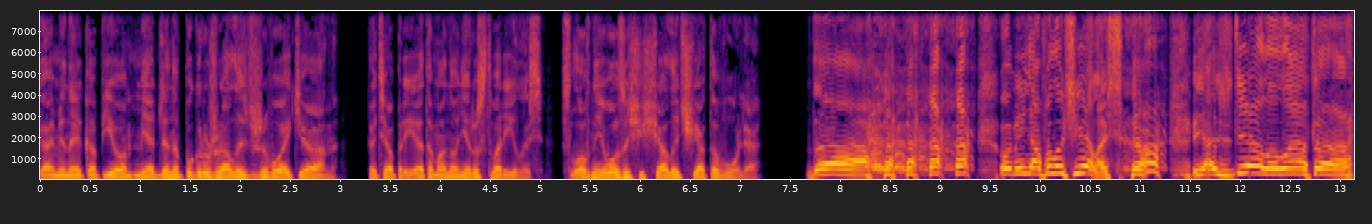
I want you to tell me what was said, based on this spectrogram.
Каменное копье медленно погружалось в живой океан, хотя при этом оно не растворилось, словно его защищала чья-то воля. «Да! У меня получилось! Я сделал это!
